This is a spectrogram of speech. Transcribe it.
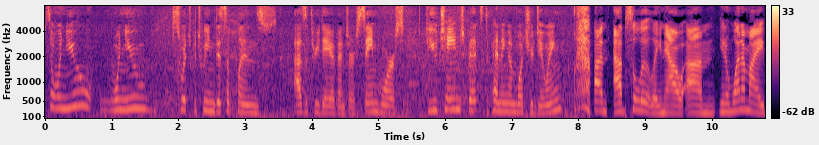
So when you when you switch between disciplines as a three day eventer, same horse. Do you change bits depending on what you're doing? Um, absolutely. Now, um, you know, one of my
